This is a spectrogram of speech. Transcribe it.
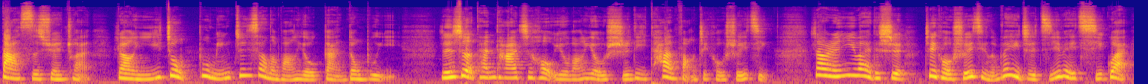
大肆宣传，让一众不明真相的网友感动不已。人设坍塌之后，有网友实地探访这口水井。让人意外的是，这口水井的位置极为奇怪，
